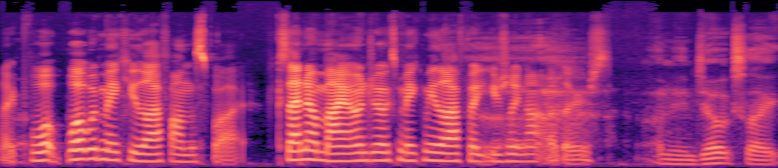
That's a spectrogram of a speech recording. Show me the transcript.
Like what what would make you laugh on the spot? Because I know my own jokes make me laugh, but usually not others. I mean, jokes like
